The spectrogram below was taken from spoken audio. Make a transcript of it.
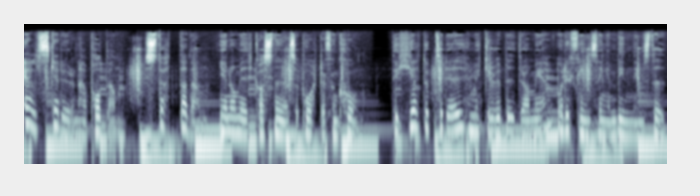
Älskar du den här podden? Stötta den genom IKAs nya supporterfunktion. Det är helt upp till dig hur mycket du vill bidra med och det finns ingen bindningstid.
